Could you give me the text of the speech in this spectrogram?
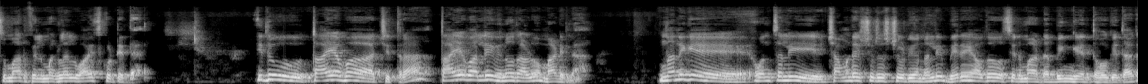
ಸುಮಾರು ಫಿಲ್ಮ್ಗಳಲ್ಲಿ ವಾಯ್ಸ್ ಕೊಟ್ಟಿದ್ದೆ. ಇದು ತಾಯವ ಚಿತ್ರ. ತಾಯವ ಅಲ್ಲಿ ವಿನೋದ ಆಳ್ವ ಮಾಡಿಲ್ಲ. ನನಗೆ ಒಂದ್ಸಲಿ ಚಾಮುಂಡೇಶ್ವರಿ ಸ್ಟುಡಿಯೋನಲ್ಲಿ ಬೇರೆ ಯಾವುದೋ ಸಿನಿಮಾ ಡಬ್ಬಿಂಗ್ಗೆ ಅಂತ ಹೋಗಿದ್ದಾಗ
